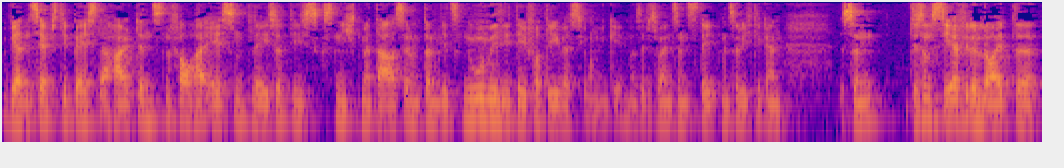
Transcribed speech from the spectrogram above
werden selbst die besterhaltensten VHS und Laserdiscs nicht mehr da sein und dann wird es nur mehr die DVD-Versionen geben. Also das war in seinem Statement so richtig ein, so ein, das haben sehr viele Leute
